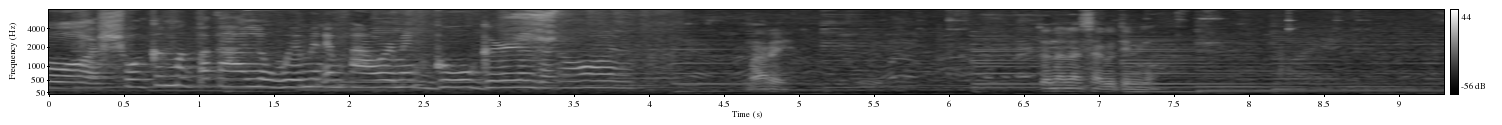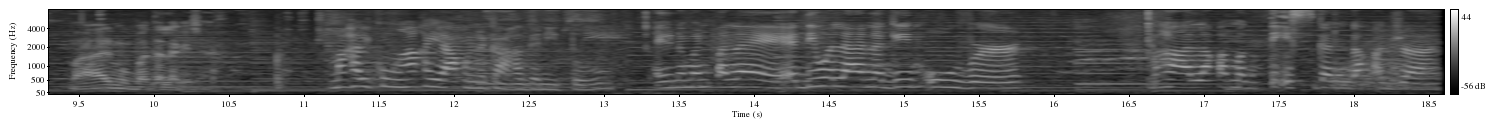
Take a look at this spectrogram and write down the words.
Posh, huwag kang magpatalo. Women empowerment. Go, girl. Ganon. Pare, ito na lang sagutin mo. Mahal mo ba talaga siya? Mahal ko nga kaya ako nagkakaganito. Ayun naman pala eh. Eh di wala na. Game over. Bahala ka magtiis. Ganda ka dyan.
